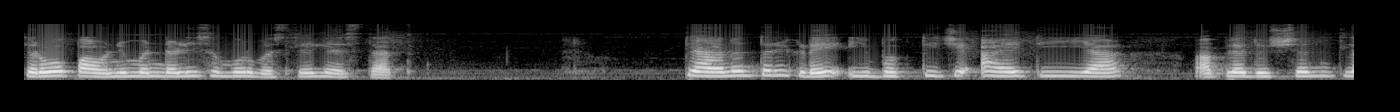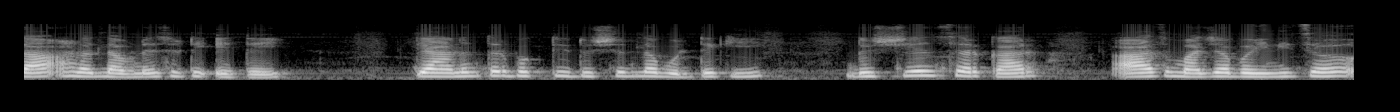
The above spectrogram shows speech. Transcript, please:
सर्व पाहुणे मंडळी समोर बसलेले असतात. त्यानंतर इकडे ही भक्ती जी आहे ती या आपल्या दुष्यंतला हळद लावण्यासाठी येते. त्यानंतर भक्ती दुष्यंतला बोलते की दुष्यंत सरकार आज माझ्या बहिणीचं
